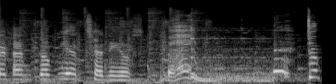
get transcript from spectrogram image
का टाइम कभी अच्छा नहीं हो सकता। चुप।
